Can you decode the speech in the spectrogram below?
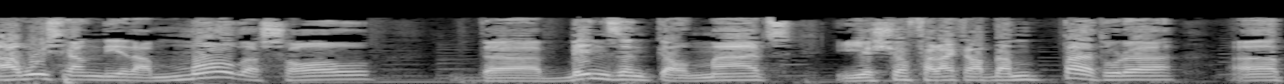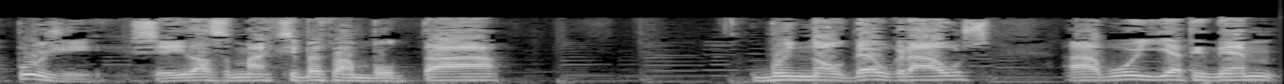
Avui serà un dia de molt de sol, de vents encalmats, i això farà que la temperatura uh, pugi. Si ahir les màximes van voltar 8, 9, 10 graus, avui ja tindrem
